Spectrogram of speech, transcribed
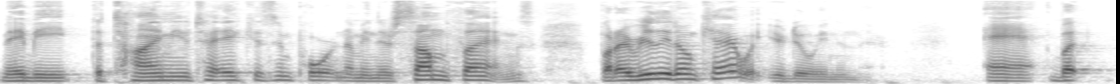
maybe the time you take is important. I mean, there's some things, but I really don't care what you're doing in there. And, but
